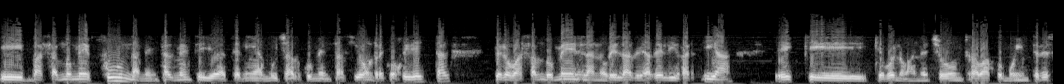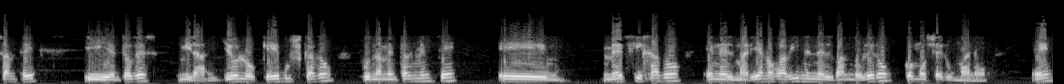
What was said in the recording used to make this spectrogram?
y basándome fundamentalmente, yo ya tenía mucha documentación recogida y tal, pero basándome en la novela de Adeli García, eh, que, que bueno, han hecho un trabajo muy interesante. Y entonces, mira, yo lo que he buscado fundamentalmente, eh, me he fijado en el Mariano Gavín, en el bandolero, como ser humano. ¿eh?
